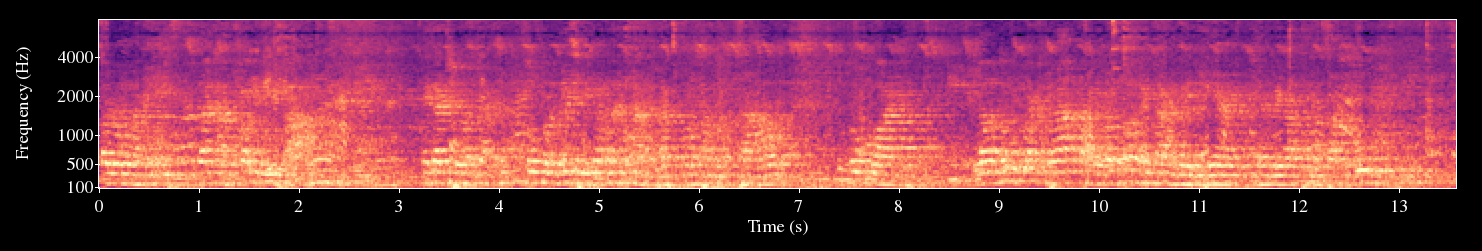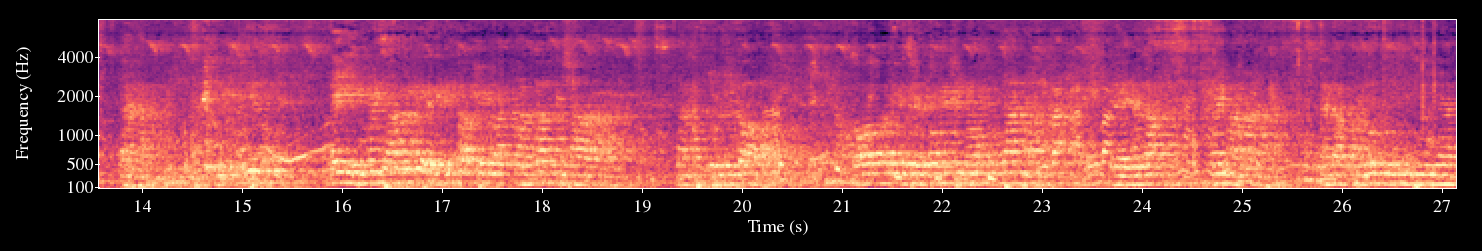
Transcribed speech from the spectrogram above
ก็ลงมานะครับก็ตีสามในการชวนตัวมันไม่ใช่ก็มันหนักครับเราทำเช้าทุกวัน เราทุกวันพระไปก็ต้องในการเรียนในเวลาทำสามทุ่มนะครับในไม่ช้าที่เกิดขึ้นก็เป็นวันมาข้าบูชานะครับตัวนี้ก็ขอเชิญพ่อแม่พี่น้องทุกท่านเลยนะครับให้มานะครับร่วมพิธีกัน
